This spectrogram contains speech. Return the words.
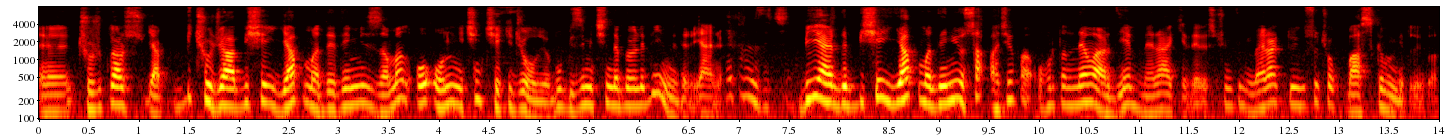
e, çocuklar ya bir çocuğa bir şey yapma dediğimiz zaman o onun için çekici oluyor. Bu bizim için de böyle değil midir? Yani Hepimiz için. bir yerde bir şey yapma deniyorsa acaba orada ne var diye merak ederiz. Çünkü merak duygusu çok baskın bir duygu.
